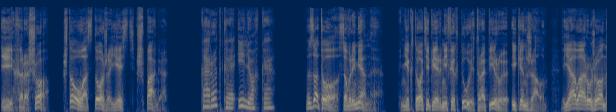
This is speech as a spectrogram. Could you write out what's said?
И хорошо, что у вас тоже есть шпага. Короткая и легкая. Зато современная. Никто теперь не фехтует рапирую и кинжалом. Я вооружен,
